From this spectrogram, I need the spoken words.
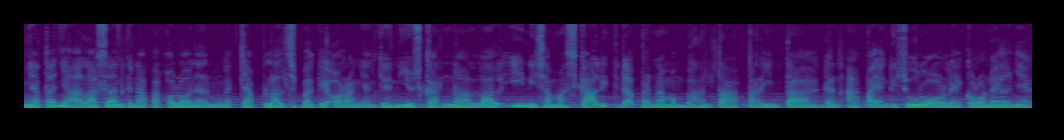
Nyatanya alasan kenapa kolonel mengecap Lal sebagai orang yang jenius karena Lal ini sama sekali tidak pernah membantah perintah dan apa yang disuruh oleh kolonelnya.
